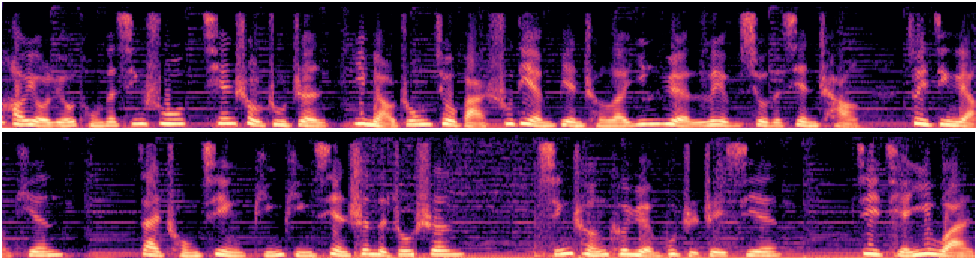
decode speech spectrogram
刚好有刘同的新书签售助阵，一秒钟就把书店变成了音乐 live 秀的现场。最近两天，在重庆频频现身的周深，行程可远不止这些。继前一晚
